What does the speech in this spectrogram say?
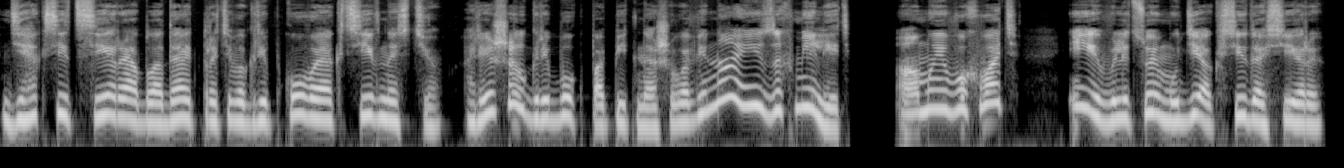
Диоксид серы обладает противогрибковой активностью. Решил грибок попить нашего вина и захмелеть, а мы его хвать и в лицо ему диоксида серы.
